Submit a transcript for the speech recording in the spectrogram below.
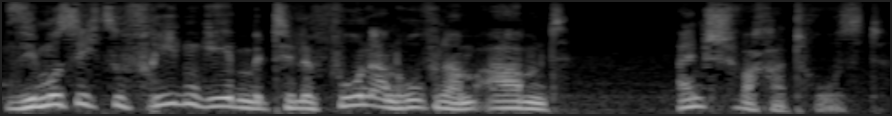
Sie muss sich zufrieden geben mit Telefonanrufen am Abend. Ein schwacher Trost.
